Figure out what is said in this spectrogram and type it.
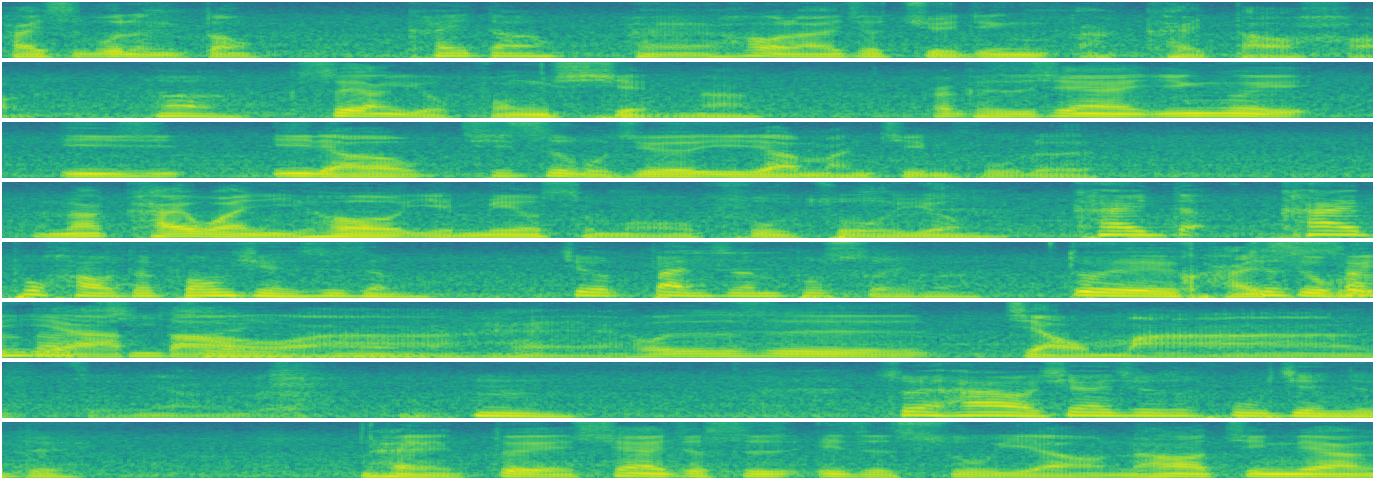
还是不能动。开刀，嗯，后来就决定啊，开刀好了。啊，虽然有风险呐，那可是现在因为医医疗，其实我觉得医疗蛮进步的。那开完以后也没有什么副作用。开的开不好的风险是什么？就半身不遂嘛。对，还是会压到啊，嘿，或者是脚麻啊怎样的。嗯，所以还好，现在就是复健就对。嘿，对，现在就是一直束腰，然后尽量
